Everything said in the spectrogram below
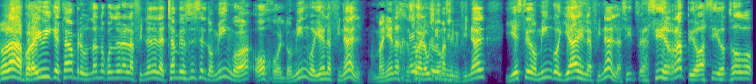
No, nada, por ahí vi que estaban preguntando cuándo era la final de la Champions. Es el domingo, ¿ah? Ojo, el domingo ya es la final. Mañana se juega la Este última domingo. semifinal y este domingo ya es la final. Así, así de rápido ha sido todo,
